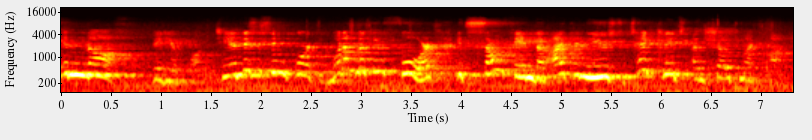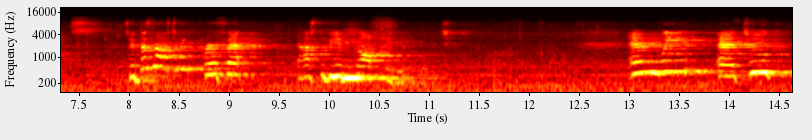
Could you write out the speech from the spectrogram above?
enough video quality. And this is important. What I'm looking for is something that I can use to take clips and show to my clients. So it doesn't have to be perfect, it has to be enough video quality. And we uh, took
